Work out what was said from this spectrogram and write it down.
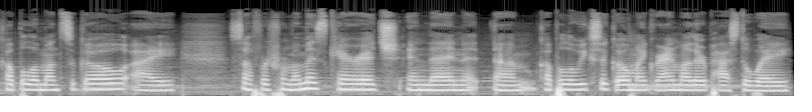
a couple of months ago, I suffered from a miscarriage, and then um, a couple of weeks ago, my grandmother passed away.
